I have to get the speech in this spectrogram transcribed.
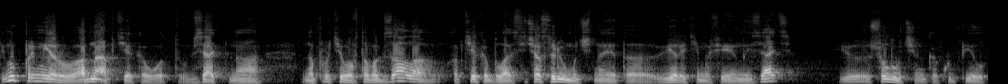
ну, к примеру, одна аптека, вот взять на, напротив автовокзала, аптека была сейчас рюмочная, это Вера Тимофеевна зять, Шелученко купил.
